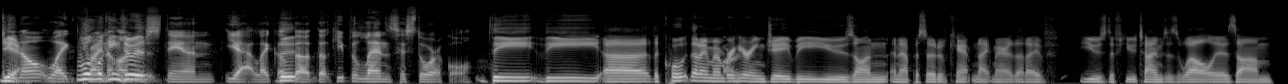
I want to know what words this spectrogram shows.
Yeah. You know, like Well, trying looking to it- understand. yeah, like uh, The- the, the keep the lens historical. the the uh the quote that I remember hearing JB use on an episode of Camp Nightmare that I've used a few times as well is um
